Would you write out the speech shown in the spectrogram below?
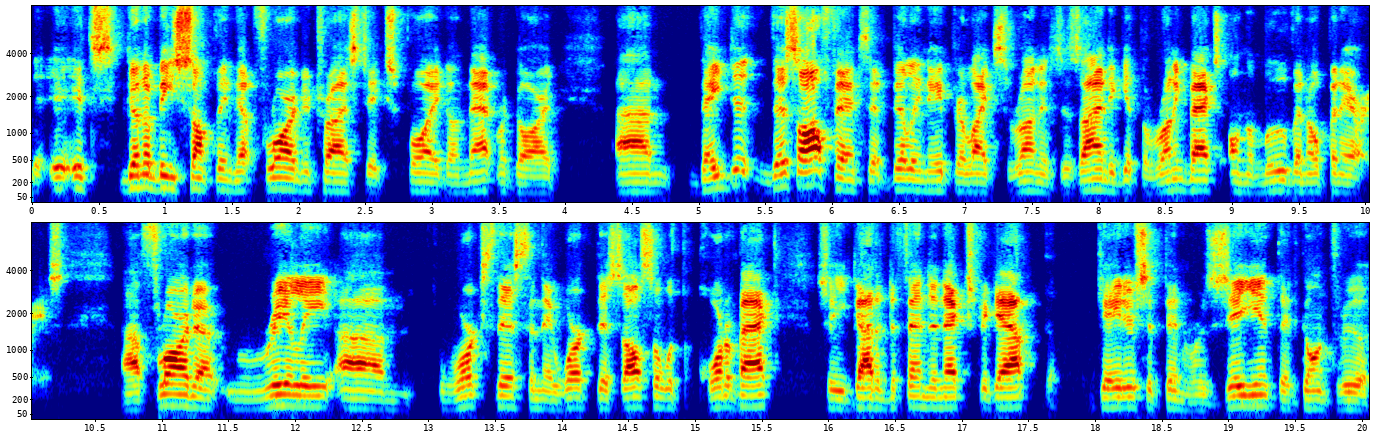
it's going to be something that Florida tries to exploit on that regard. Um, they did this offense that Billy Napier likes to run is designed to get the running backs on the move in open areas. Uh, Florida really um, works this, and they work this also with the quarterback. So you got to defend an extra gap. The Gators have been resilient. They've gone through a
